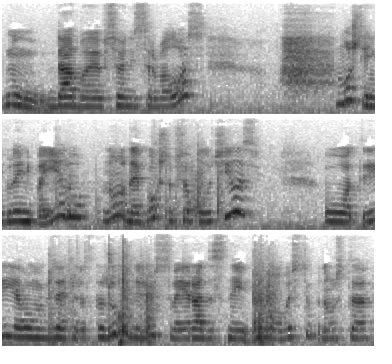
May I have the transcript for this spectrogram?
ну, дабы все не сорвалось, может, я никуда не поеду. Ну, дай бог, что все получилось. Вот, и я вам обязательно расскажу, поделюсь своей радостной новостью, потому что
